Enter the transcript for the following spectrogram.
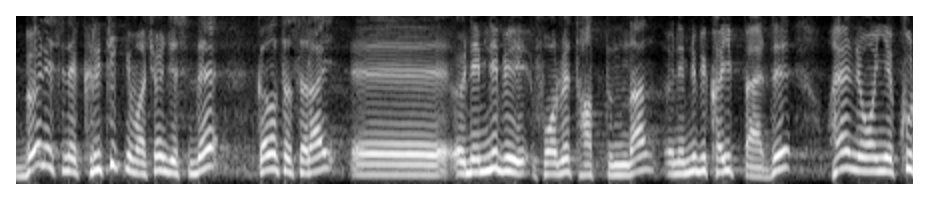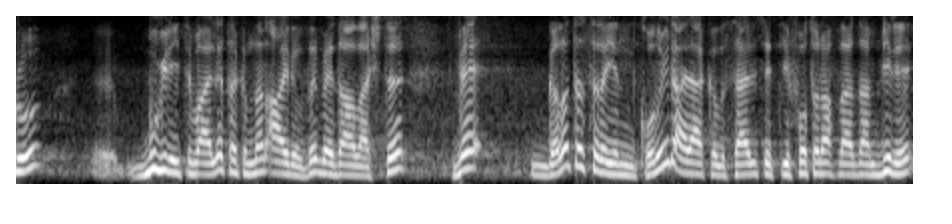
böylesine kritik bir maç öncesinde Galatasaray e, önemli bir forvet hattından önemli bir kayıp verdi. Henry Onyekuru bugün itibariyle takımdan ayrıldı, vedalaştı ve Galatasaray'ın konuyla alakalı servis ettiği fotoğraflardan biri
